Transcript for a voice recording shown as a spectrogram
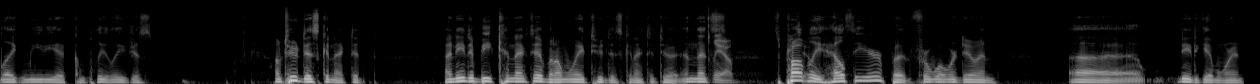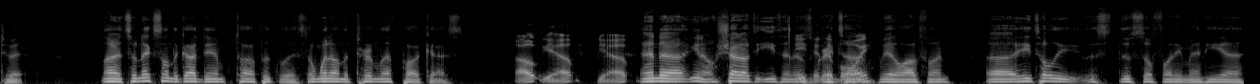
like, media completely just, I'm too disconnected. I need to be connected, but I'm way too disconnected to it. And that's, yeah. it's probably healthier, but for what we're doing, uh, need to get more into it. All right, so next on the goddamn topic list, I went on the Turn Left podcast, Oh, yep, yep. and uh, you know, shout out to Ethan. It was a Ethan, great time. We had a lot of fun. Uh, he totally this this is so funny, man. He uh,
